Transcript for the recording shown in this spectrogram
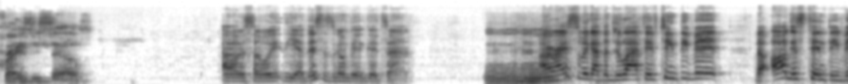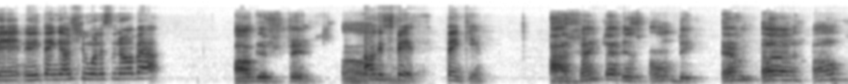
crazy self. Oh, so yeah, this is gonna be a good time. Mm-hmm. All right, so we got the July 15th event, the August 10th event. Anything else you want us to know about? August 5th. Um, August 5th. Thank you. I think that is on the every uh oh,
